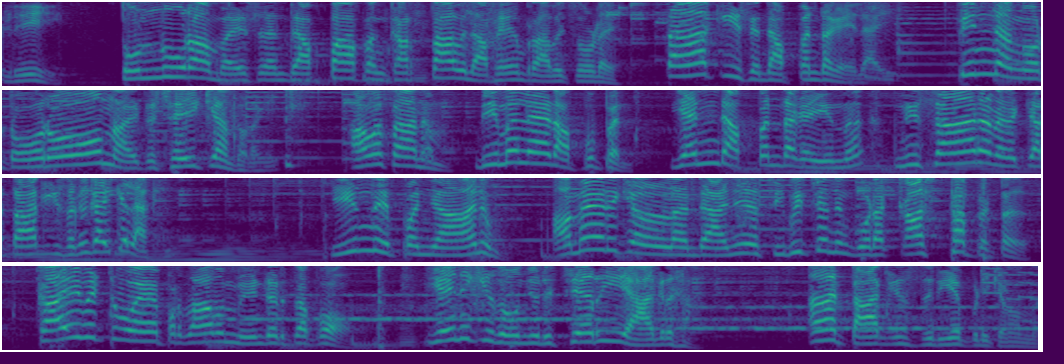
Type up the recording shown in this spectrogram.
എടീ തൊണ്ണൂറാം വയസ്സിൽ എന്റെ അപ്പാപ്പൻ കർത്താവിൽ അഭയം പ്രാപിച്ചതോടെ താക്കീസ് എന്റെ അപ്പന്റെ കയ്യിലായി. പിന്നെ അങ്ങോട്ട് ഓരോന്നായിട്ട് ക്ഷയിക്കാൻ തുടങ്ങി. അവസാനം വിമലയുടെ അപ്പുപ്പൻ എന്റെ അപ്പന്റെ കയ്യിൽ നിന്ന് നിസാര വിലയ്ക്ക് ആ ടാക്കീസ് അങ്ങ് കൈക്കലാക്കി. ഇന്നിപ്പൊ ഞാനും അമേരിക്കയിലുള്ള എന്റെ അനിയ സിബിച്ചനും കൂടെ കഷ്ടപ്പെട്ട് കൈവിട്ടുപോയ പ്രതാപം വീണ്ടെടുത്തപ്പോ എനിക്ക് തോന്നിയൊരു ചെറിയ ആഗ്രഹം. ആ ടാക്കീസ് തിരികെ പിടിക്കണമെന്ന്.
